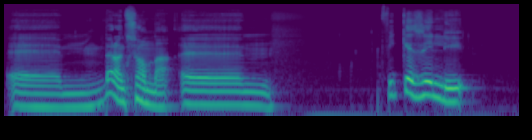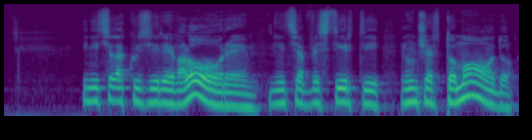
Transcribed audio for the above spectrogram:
Ehm, però insomma, ehm, finché sei lì inizi ad acquisire valore, inizi a vestirti in un certo modo,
